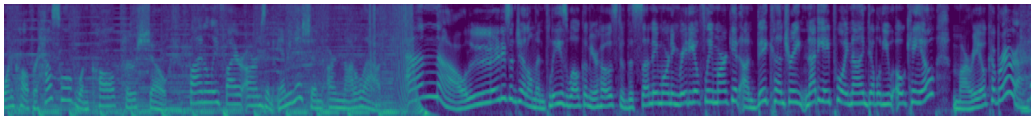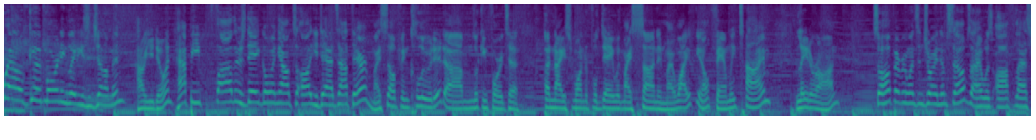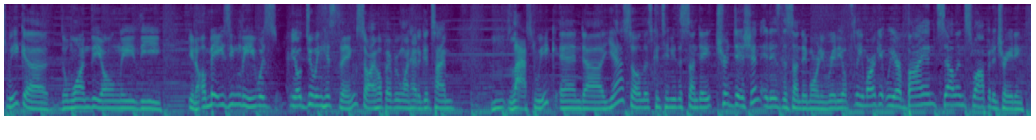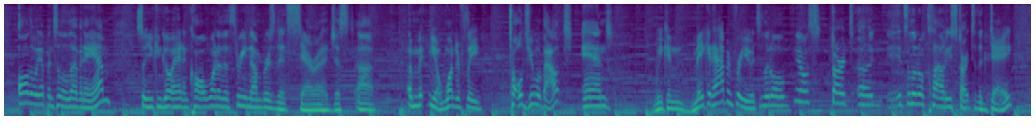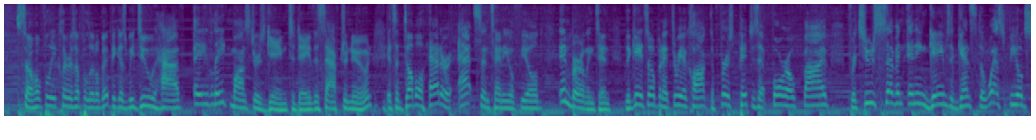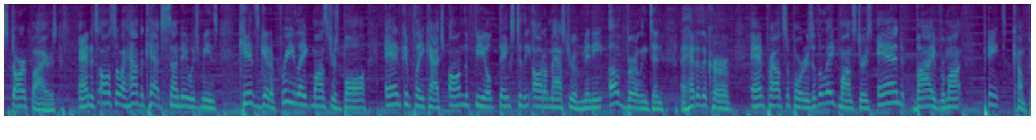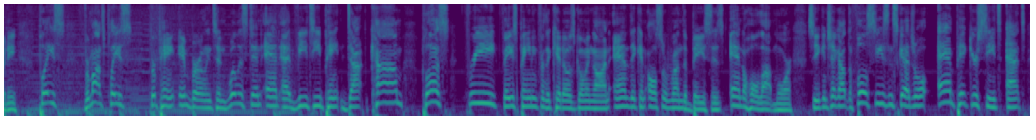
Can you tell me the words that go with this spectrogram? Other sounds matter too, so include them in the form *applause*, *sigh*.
One call per household, one call per show. Finally, firearms and ammunition are not allowed. And now, ladies and gentlemen, please welcome your host of the Sunday Morning Radio Flea Market on Big Country 98.9 WOKO, Mario Cabrera. Well, good morning, ladies and gentlemen. How are you doing? Happy Father's Day going out to all you dads out there, myself included. I'm looking forward to a nice, wonderful day with my son and my wife, you know, family time later on. So I hope everyone's enjoying themselves. I was off last week. Uh, the one, the only, the you know amazing Lee was you know doing his thing. So I hope everyone had a good time last week. And uh, yeah, so let's continue the Sunday tradition. It is the Sunday morning radio flea market. We are buying, selling, swapping, and trading all the way up until 11 a.m. So you can go ahead and call one of the three numbers that Sarah had just uh, you know wonderfully told you about and we can make it happen for you. It's a little, you know, start, uh, it's a little cloudy start to the day. So hopefully it clears up a little bit because we do have a Lake Monsters game today this afternoon. It's a double header at Centennial Field in Burlington. The gates open at three o'clock. The first pitch is at 4:05 for two seven-inning games against the Westfield Starfires. And it's also a Have a Catch Sunday, which means kids get a free Lake Monsters ball and can play catch on the field thanks to the Automaster of Mini of Burlington, ahead of the curve, and proud supporters of the Lake Monsters, and by Vermont Paint Company. Place Vermont's place for paint in Burlington, Williston, and at vtpaint.com. Plus, free face painting for the kiddos going on, and they can also run the bases and a whole lot more. So you can check out the full season schedule and pick your seats at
